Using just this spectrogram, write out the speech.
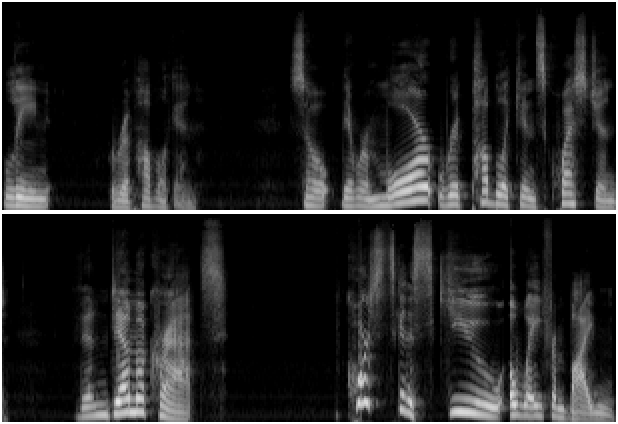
lean Republican. So there were more Republicans questioned than Democrats. Of course, it's going to skew away from Biden.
